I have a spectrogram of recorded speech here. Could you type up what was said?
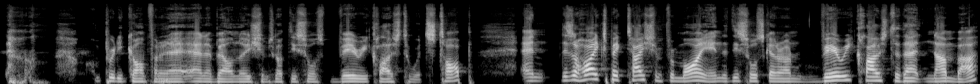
I'm pretty confident Annabel Neasham's got this horse very close to its top. And there's a high expectation from my end that this horse is going to run very close to that number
